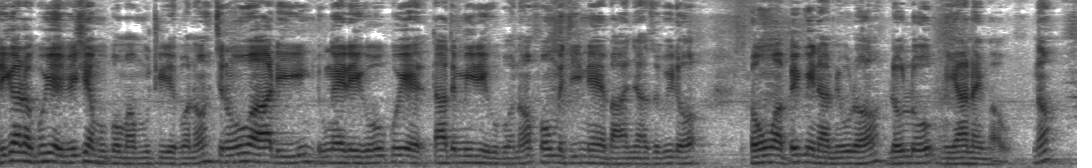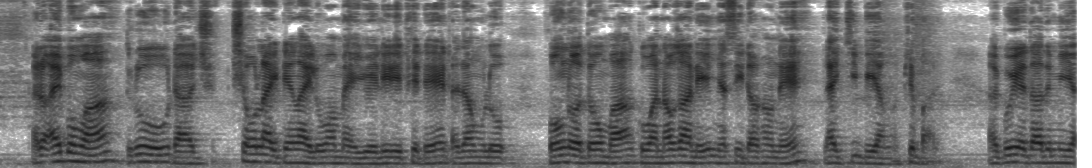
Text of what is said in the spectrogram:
အဓိကတော့ကိုယ့်ရဲ့ရွေးချယ်မှုပုံမှန်မူတည်တယ်ပေါ့နော်ကျွန်တော်တို့ကဒီလူငယ်တွေကိုကိုယ့်ရဲ့သားသမီးတွေကိုပေါ့နော်ဖုန်းမကြီးနဲ့ဘာညာဆိုပြီးတော့လုံးဝပိတ်ပင်တာမျိုးတော့လုံးလို့မရနိုင်ပါဘူးနော်အဲ့တော့အဲ့ပုံမှာသူတို့ဒါရှော့လိုက်တင်းလိုက်လုံးဝမဲ့အရွယ်လေးတွေဖြစ်တယ်ဒါကြောင့်မလို့ဖုန်းတော်သုံးပါကိုကနောက်ကနေမျက်စိတောက်ထောင်းနဲ့လိုက်ကြည့်ပေးရမှာဖြစ်ပါတယ်အကိုရဲ့သားသမီးရ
